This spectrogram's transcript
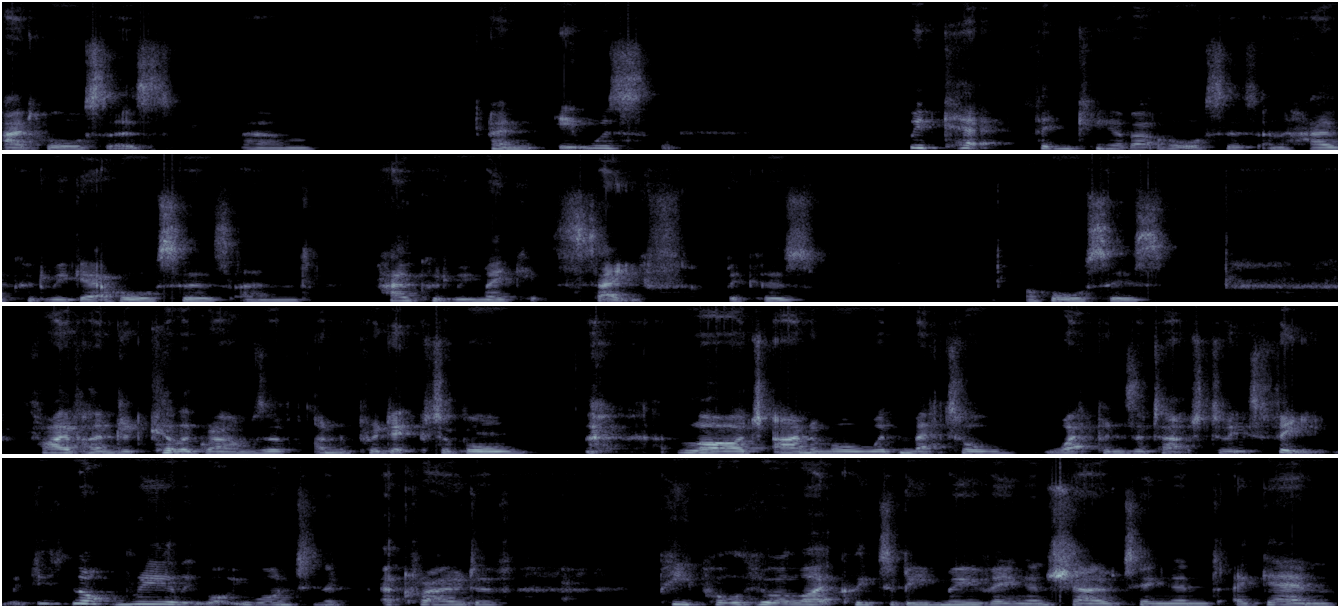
had horses. Um, and it was, we kept thinking about horses and how could we get horses and how could we make it safe because a horse is 500 kilograms of unpredictable large animal with metal weapons attached to its feet, which is not really what you want in a, a crowd of people who are likely to be moving and shouting and again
